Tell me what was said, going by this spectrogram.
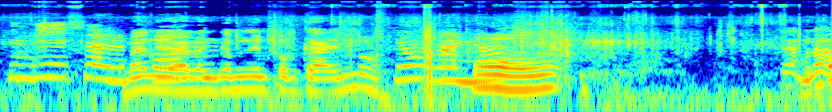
Hindi sa Man, nilalanggam na yung pagkain mo. Yung ano. Oo. Ba?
